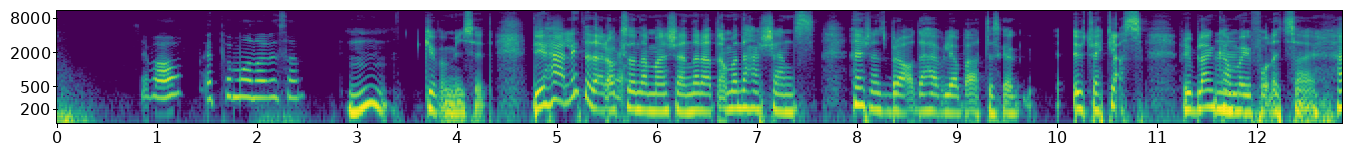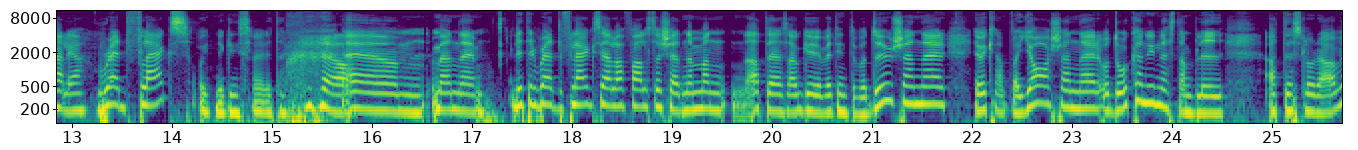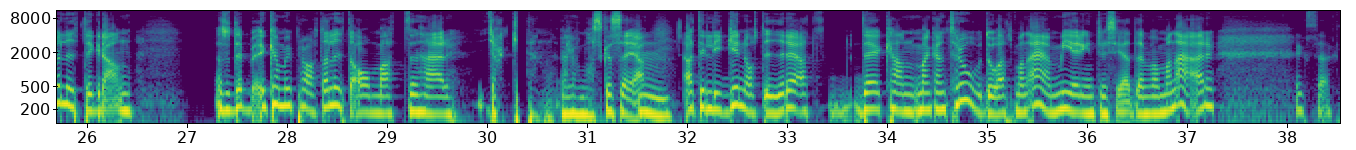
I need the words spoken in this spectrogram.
Det var ett par månader sedan. Mm. Gud vad mysigt. Det är härligt det där också när man känner att ja, men det, här känns, det här känns bra. Det här vill jag bara att det ska utvecklas. För ibland kan Mm. man ju få lite så här härliga red flags. Oj, nu gnisslar det lite. Ja. Ehm, men eh, lite red flags i alla fall så känner man att det är så här, gud jag vet inte vad du känner, jag vet knappt vad jag känner och då kan det ju nästan bli att det slår över lite grann. Alltså det kan man ju prata lite om att den här jakten, eller vad man ska säga, Mm. att det ligger något i det. Att det kan, man kan tro då att man är mer intresserad än vad man är. Exakt.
